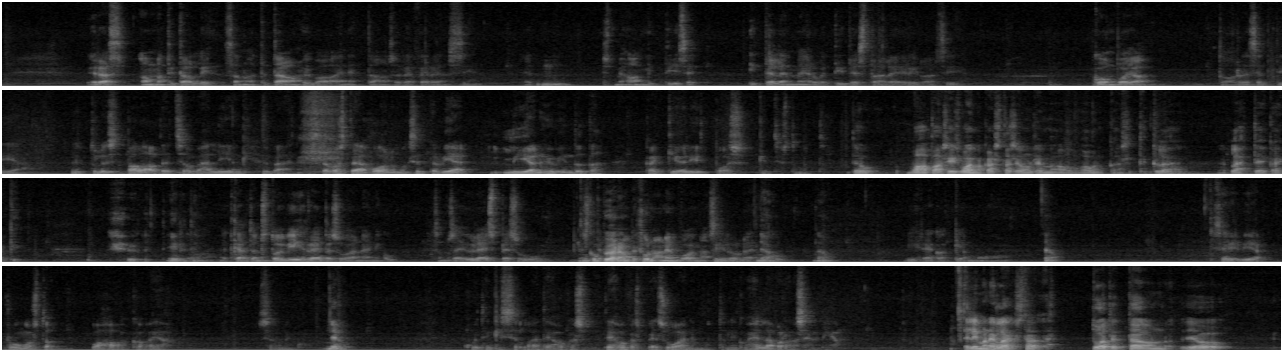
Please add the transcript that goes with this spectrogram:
eräs ammattitalli sanoi, että tämä on hyvä aine, tämä on se referenssi. Et mm. Sitten me hankittiin se itsellemme ja ruvettiin testailemaan erilaisia kompoja tuohon reseptiin. Ja... Nyt tuli sitten palaute, että se on vähän liiankin hyvä. Että sitä voisi tehdä huonommaksi, että vie liian hyvin tota kaikki öljyt pois ketjusta. Mutta... Joo, vahvaa, siis voimakasta se on, sen mä oon huomannut kanssa, että kyllä lähtee kaikki irti. Joo. Et käytännössä toi vihreä pesuaine niin kuin semmoiseen yleispesuun. Niin kuin pyöränpesu. Punainen voima silloin, mm. Joo. Joo. vihreä kaikkeen muuhun. Joo. Se ei vie rungosta vahaakaan ja se on niin kuin Joo. Kuitenkin sellainen tehokas, tehokas pesuaine, mutta niin kuin hellävaraisempi. Eli monenlaista tuotetta on jo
